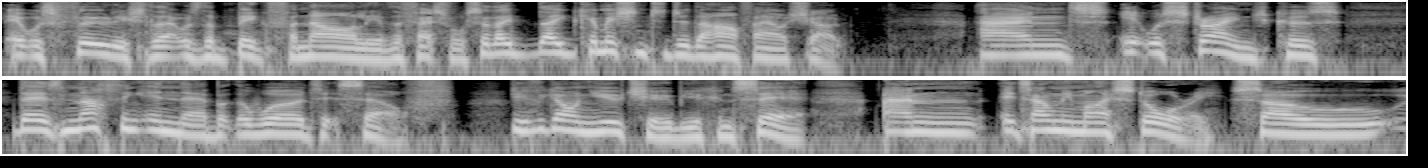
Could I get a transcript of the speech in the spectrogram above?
it was foolish that was the big finale of the festival. So they, they commissioned to do the half hour show. And it was strange because there's nothing in there but the words itself. If you go on YouTube, you can see it. And it's only my story. So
